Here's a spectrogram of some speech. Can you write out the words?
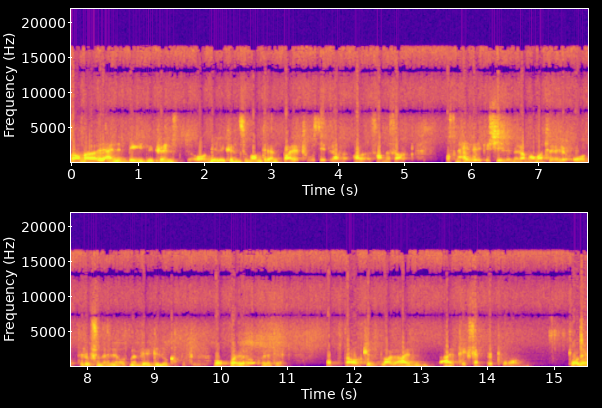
som regner bygdekunst og billedkunst som omtrent bare to sider av, samme sak. Og som heller ikke skiller mellom amatører og profesjonelle, og som er veldig lokalt og orientert. Oppdal kunstlag er, er et eksempel på, på det.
